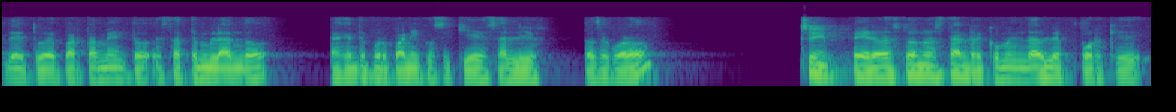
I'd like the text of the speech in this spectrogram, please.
de tu departamento, está temblando, la gente por pánico se quiere salir. ¿Estás de acuerdo? Sí. Pero esto no es tan recomendable porque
